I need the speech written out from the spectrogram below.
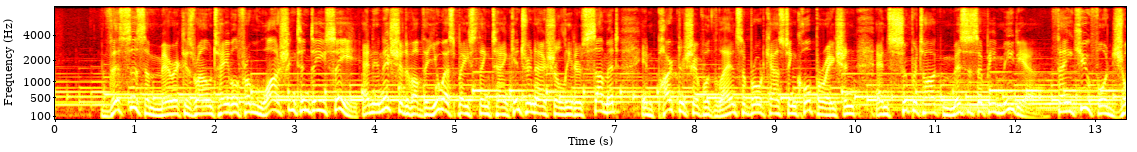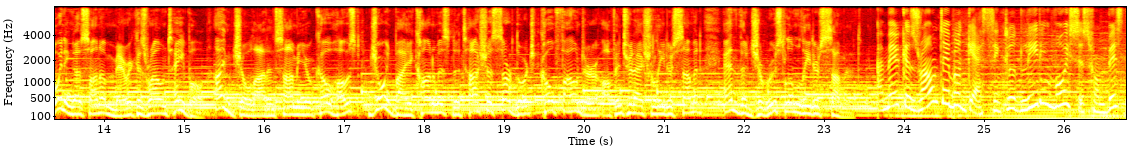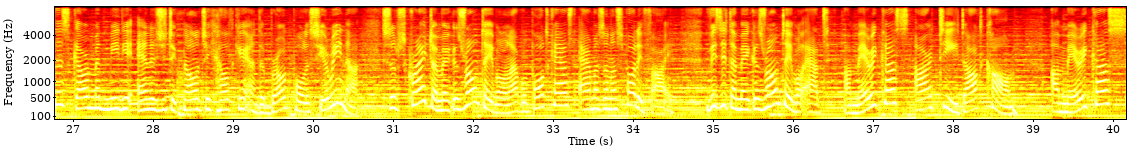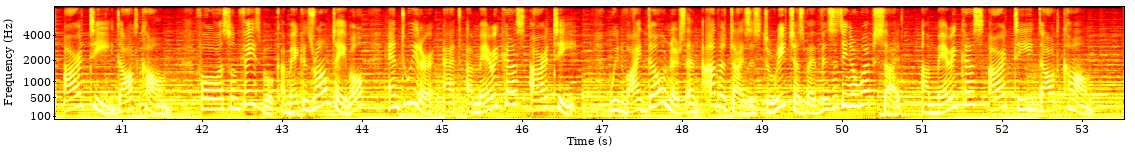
This is America's Roundtable from Washington, D.C., an initiative of the U.S. based think tank International Leaders Summit in partnership with Lanser Broadcasting Corporation and Supertalk Mississippi Media. Thank you for joining us on America's Roundtable. I'm Joel Samy, your co host, joined by economist Natasha Srdoc, co founder of International Leaders Summit and the Jerusalem Leaders Summit. America's Roundtable guests include leading voices from business, government, media, energy, technology, healthcare, and the broad policy arena. Subscribe to America's Roundtable on Apple Podcast, Amazon, and Spotify. Visit America's Roundtable at americasrt.com. americasrt.com. Follow us on Facebook, America's Roundtable, and Twitter at americasrt. We invite donors and advertisers to reach us by visiting our website, americasrt.com.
